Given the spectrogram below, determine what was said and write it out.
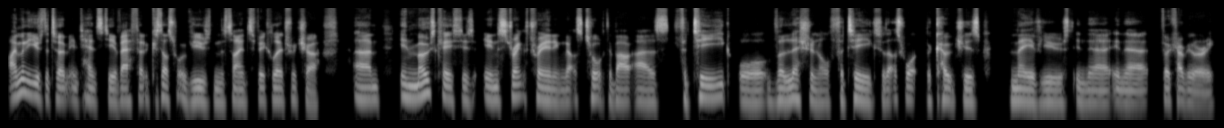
I'm going to use the term intensity of effort because that's what we've used in the scientific literature. Um, in most cases, in strength training, that's talked about as fatigue or volitional fatigue. So that's what the coaches may have used in their in their vocabulary.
